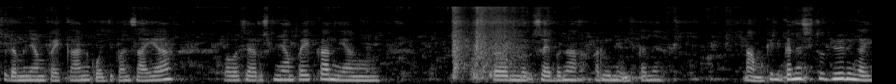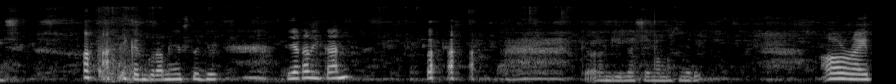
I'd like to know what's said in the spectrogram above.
sudah menyampaikan kewajiban saya bahwa saya harus menyampaikan yang uh, menurut saya benar. Aduh ini ikannya. Nah mungkin ikannya setuju nih guys. Ikan guraminya setuju. Ya kan ikan? Orang gila saya ngomong sendiri Alright,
